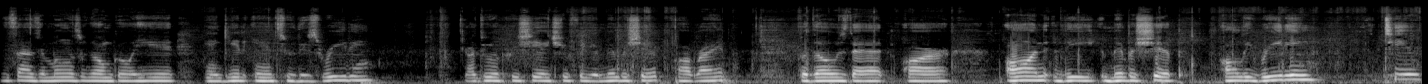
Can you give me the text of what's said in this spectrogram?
Signs and moons, we're going to go ahead and get into this reading. I do appreciate you for your membership, all right? For those that are on the membership only reading tier,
